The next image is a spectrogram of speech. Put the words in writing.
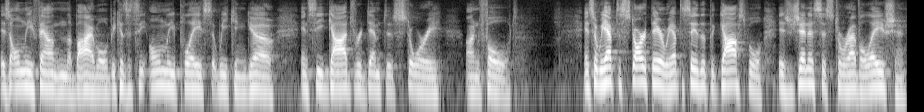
is only found in the Bible because it's the only place that we can go and see God's redemptive story unfold. And so we have to start there. We have to say that the gospel is Genesis to Revelation.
